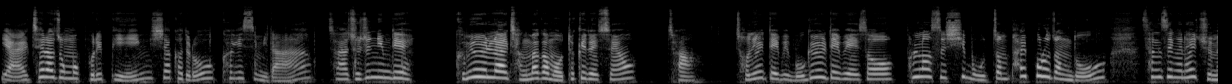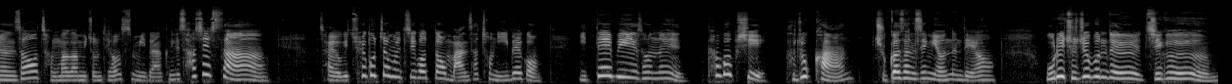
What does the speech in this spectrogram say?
이 알체라 종목 브리핑 시작하도록 하겠습니다. 자 주주님들 금요일날 장마감 어떻게 됐어요? 자 전일 대비 목요일 대비해서 플러스 15.8% 정도 상승을 해주면서 장마감이 좀 되었습니다. 근데 사실상 자 여기 최고점을 찍었던 14,200원 이때 비해서는 턱없이 부족한 주가 상승이었는데요. 우리 주주분들 지금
